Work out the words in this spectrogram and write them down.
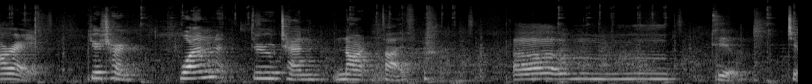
All right. Your turn. 1 through 10, not 5. Um, two. 2.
